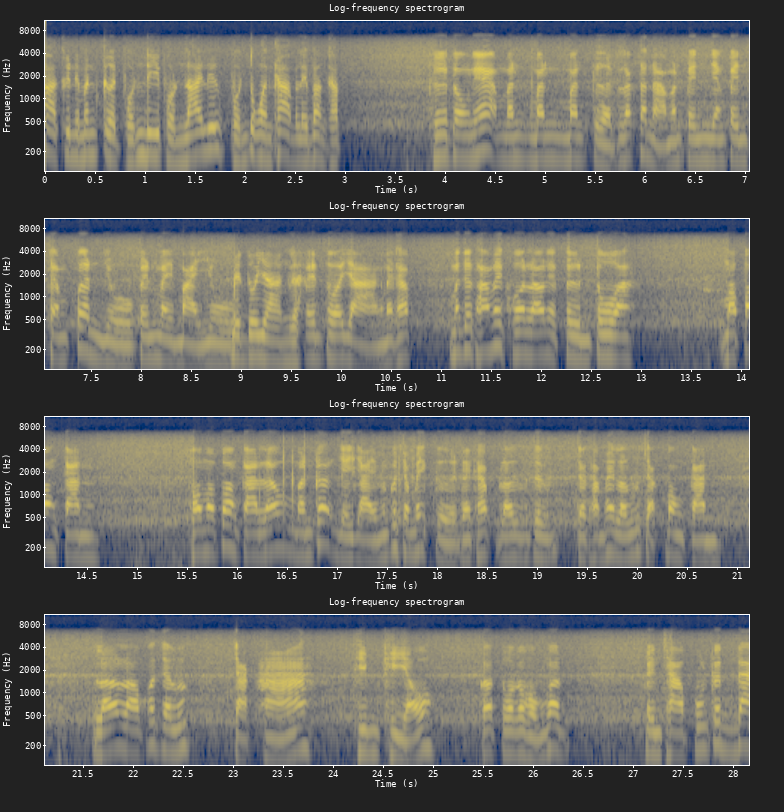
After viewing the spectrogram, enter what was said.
มากๆขึ้นเนี่ยมันเกิดผลดีผลร้ายหรือผลตรงกันข้ามอะไรบ้างครับ คือตรงเนี้ยมันมันมันเกิดลักษณะมันเป็นยังเป็นแซมเปิลอยู่เป็นใหม่ ๆ อยู่ เป็นตัวอย่างเลย เป็นตัวอย่างนะครับ มันจะทำให้คนเราเนี่ยตื่นตัวมาป้องกัน พอมาป้องกันแล้วมันก็ใหญ่ ๆ มันก็จะไม่เกิดนะครับ เราจะจะทำให้เรารู้จักป้องกัน แล้วเราก็จะรู้จักหาพิมพ์เขียว ก็ตัวกับผมก็เป็นชาวพุทธก็ได้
